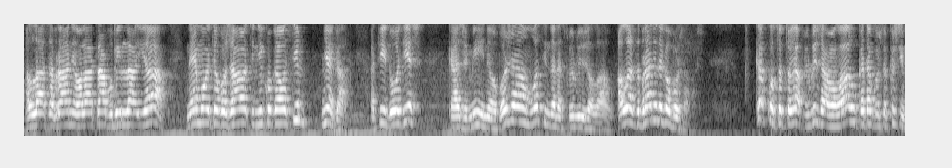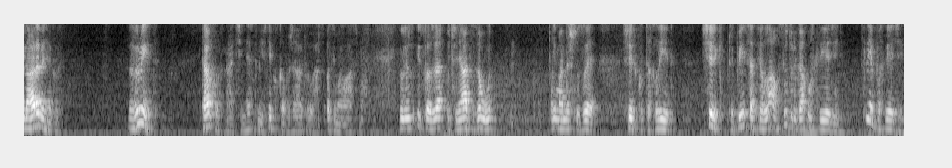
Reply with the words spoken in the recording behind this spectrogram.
Allah zabrani wala ta'budu illa ja. Nemojte obožavati nikoga osim njega. A ti dođeš, kaže mi ne obožavamo osim da nas približi Allahu. Allah zabrani da ga obožavaš. Kako se to ja približavam Allahu kad tako što kršim naredbe njegove? Razumijete? Tako, znači ne smiješ nikoga obožavati Allah, osim Allah smo. Ili isto za učenjaci zovu, ima nešto zove širku taklid, širk pripisati Allahu sudruga u slijedjenju. Slijepo slijedjenje.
